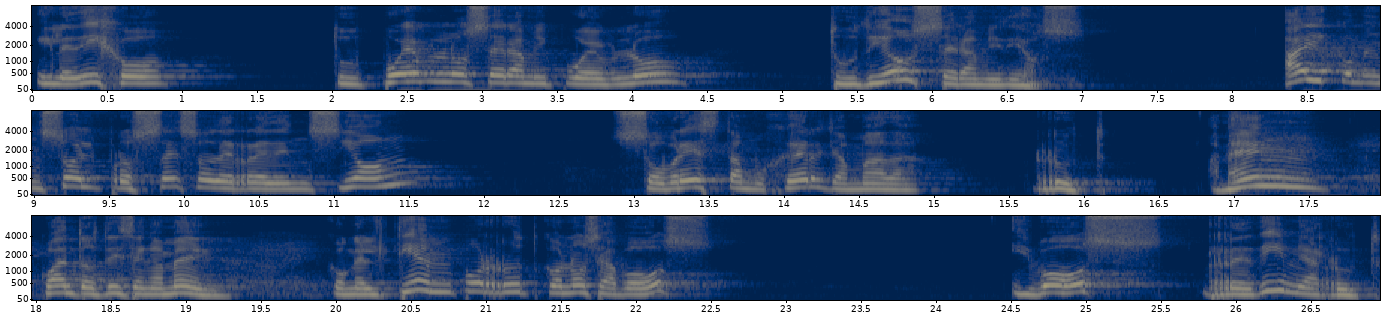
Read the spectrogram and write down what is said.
y le dijo, tu pueblo será mi pueblo, tu Dios será mi Dios. Ahí comenzó el proceso de redención sobre esta mujer llamada Ruth. Amén. ¿Cuántos dicen amén? Con el tiempo Ruth conoce a vos y vos redime a Ruth.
